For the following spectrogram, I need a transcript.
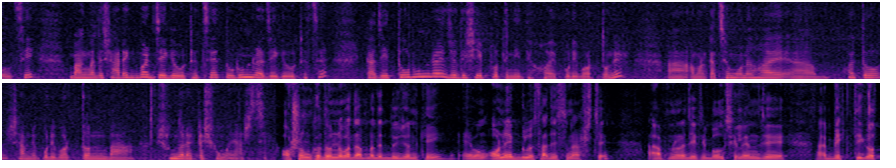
বলছি। বাংলাদেশ আরেকবার জেগে উঠেছে তরুণরা জেগে উঠেছে। কাজে তরুণরাই যদি সেই প্রতিনিধি হয় পরিবর্তনের আমার কাছে মনে হয় হয়তো সামনে পরিবর্তন বা সুন্দর একটা সময় আসছে। অসংখ্য ধন্যবাদ আপনাদের দুজনকেই এবং অনেকগুলো সাজেশন আসছে। আপনারা যেটি বলছিলেন যে ব্যক্তিগত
